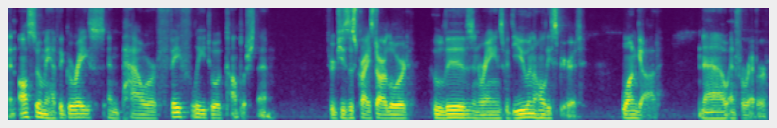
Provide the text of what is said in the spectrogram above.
and also may have the grace and power faithfully to accomplish them. Through Jesus Christ our Lord, who lives and reigns with you in the Holy Spirit, one God, now and forever.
